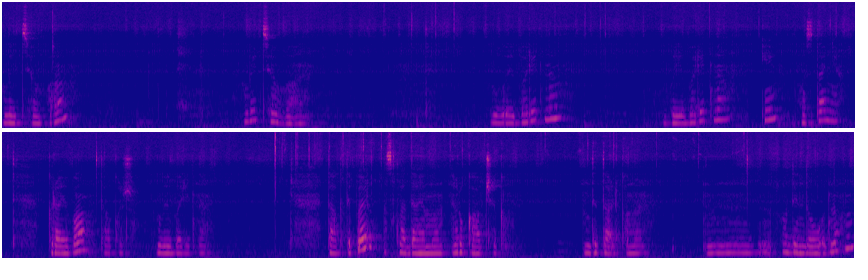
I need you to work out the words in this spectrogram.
лицьова, лицьова, виворітна, виворітна і остання краєва також виворітна. Так, тепер складаємо рукавчик детальками один до одного.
